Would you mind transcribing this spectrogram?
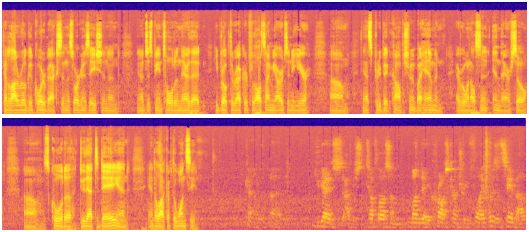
I've had a lot of real good quarterbacks in this organization, and you know, just being told in there that he broke the record for the all-time yards in a year, um, I think that's a pretty big accomplishment by him and everyone else in, in there. So uh, it's cool to do that today and and to lock up the one seed. Uh, you guys, obviously, tough loss on Monday, cross-country flight. What does it say about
